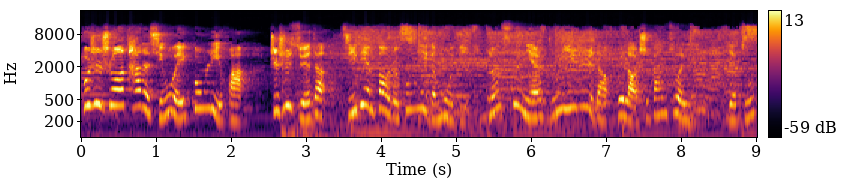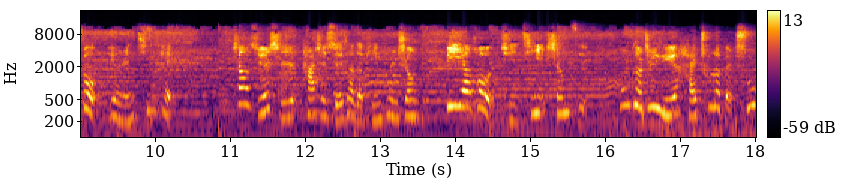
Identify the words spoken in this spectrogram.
不是说他的行为功利化，只是觉得，即便抱着功利的目的，能四年如一日的为老师搬座椅，也足够令人钦佩。上学时他是学校的贫困生，毕业后娶妻生子，工作之余还出了本书，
